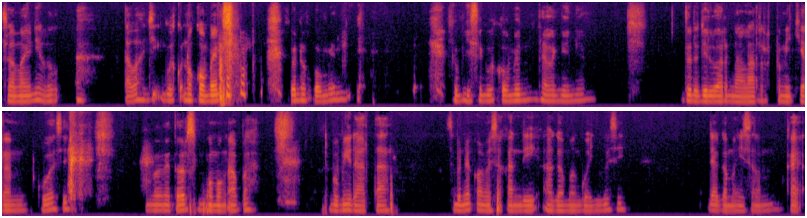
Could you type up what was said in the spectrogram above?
selama ini lu ah tahu aja gue kok no comment. Gue no comment gak bisa gue komen hal gini. Itu udah di luar nalar pemikiran gue sih. Gue nggak tahu harus ngomong apa. Bumi datar. Sebenarnya kalau misalkan di agama gue juga sih di agama Islam kayak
